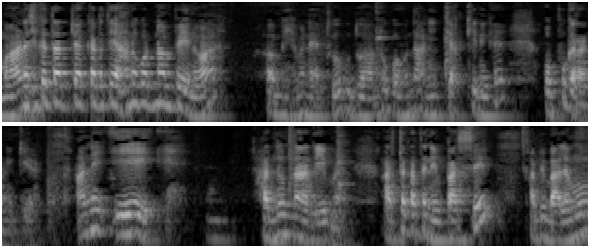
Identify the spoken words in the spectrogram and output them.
මානසික තත්වයක් අතරේ අහනකොට නම් පේනවා මෙහෙම නැතුව බුදුහාමුදුර කොහොමද අනිත්‍යක් කියන එක ඔප්පු කරන්නේ කියලා. අනේ ඒ හඳුන්වා දීම අර්ථකථනෙන් පස්සේ අපි බලමු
